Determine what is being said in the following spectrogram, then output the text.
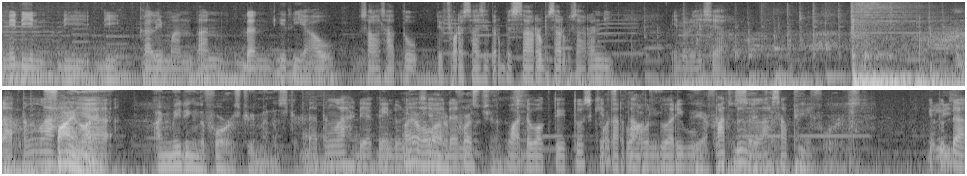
ini di di di Kalimantan dan di Riau salah satu deforestasi terbesar besar besaran di Indonesia datanglah Finally, dia I'm meeting the forestry minister. datanglah dia ke I have a Indonesia lot of dan questions. pada waktu itu sekitar What's tahun blocking the effort to save 2014 that apa ya itu udah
